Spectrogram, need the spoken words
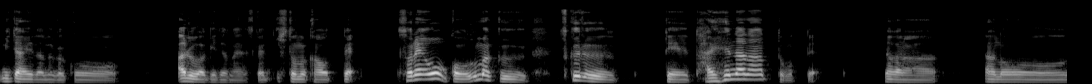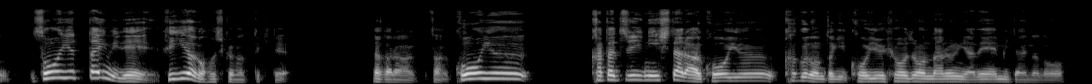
みたいなのがこう、あるわけじゃないですか、人の顔って。それをこう、うまく作るって大変だなと思って。だから、あのー、そういった意味でフィギュアが欲しくなってきて。だからさ、こういう形にしたら、こういう角度の時、こういう表情になるんやね、みたいなのを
